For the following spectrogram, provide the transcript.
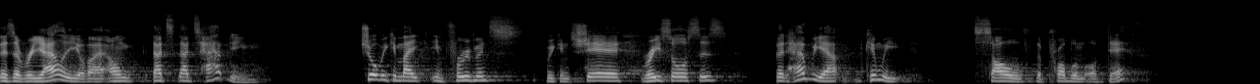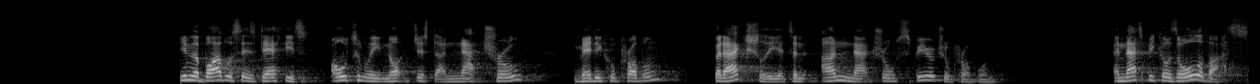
There's a reality of our own that's that's happening. Sure, we can make improvements, we can share resources, but have we out, can we solve the problem of death? You know, the Bible says death is ultimately not just a natural medical problem, but actually it's an unnatural spiritual problem. And that's because all of us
